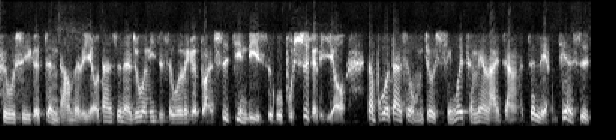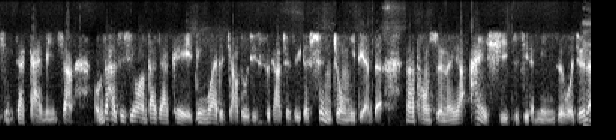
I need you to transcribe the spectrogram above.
似乎是一个正当的理由。但是呢，如果你只是为了一个短视尽力，似乎不是个理由。那不。过，但是我们就行为层面来讲，这两件事情在改名上，我们都还是希望大家可以另外的角度去思考，就是一个慎重一点的。那同时呢，要爱惜自己的名字。我觉得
